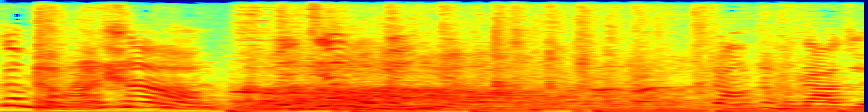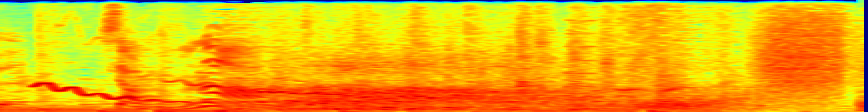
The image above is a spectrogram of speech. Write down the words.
干嘛呀？没见过美女啊！张这么大嘴，想什么呢？哎，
